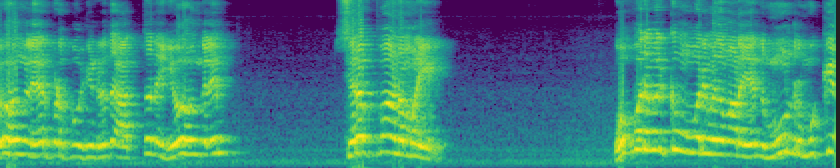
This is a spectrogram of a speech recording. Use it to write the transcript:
யோகங்கள் ஏற்பட போகின்றது. அத்தனை யோகங்களையும் சிறப்பான முறையில் ஒவ்வொருவருக்கும் ஒவ்வொரு விதமான இந்த மூன்று முக்கிய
